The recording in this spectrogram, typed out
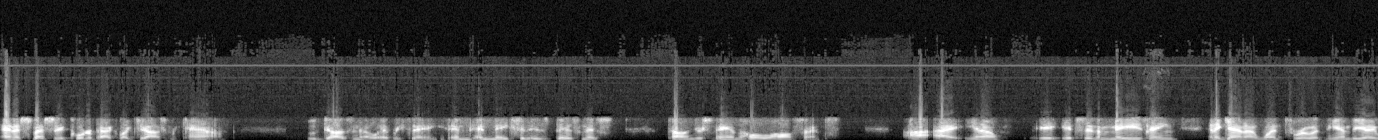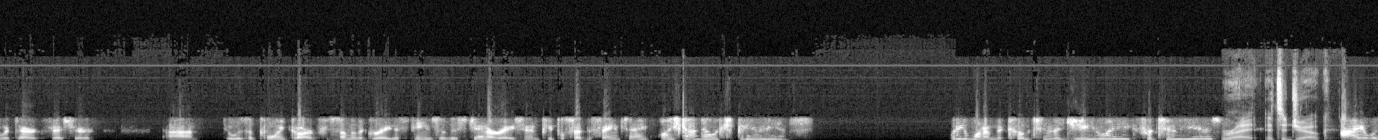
And especially a quarterback like Josh McCown, who does know everything and, and makes it his business to understand the whole offense. Uh, I, you know, it, it's an amazing. And again, I went through it in the NBA with Derek Fisher, uh, who was a point guard for some of the greatest teams of this generation. And people said the same thing. Well, he's got no experience. What do you want him to coach in the G League for two years? Right. It's a joke. Iowa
